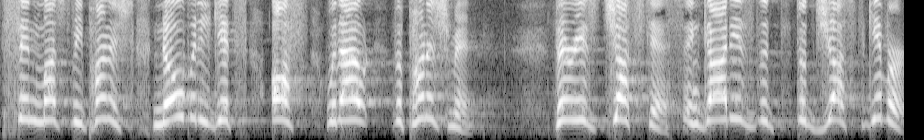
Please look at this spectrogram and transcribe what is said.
Sin must be punished. Nobody gets off without the punishment. There is justice, and God is the, the just giver,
